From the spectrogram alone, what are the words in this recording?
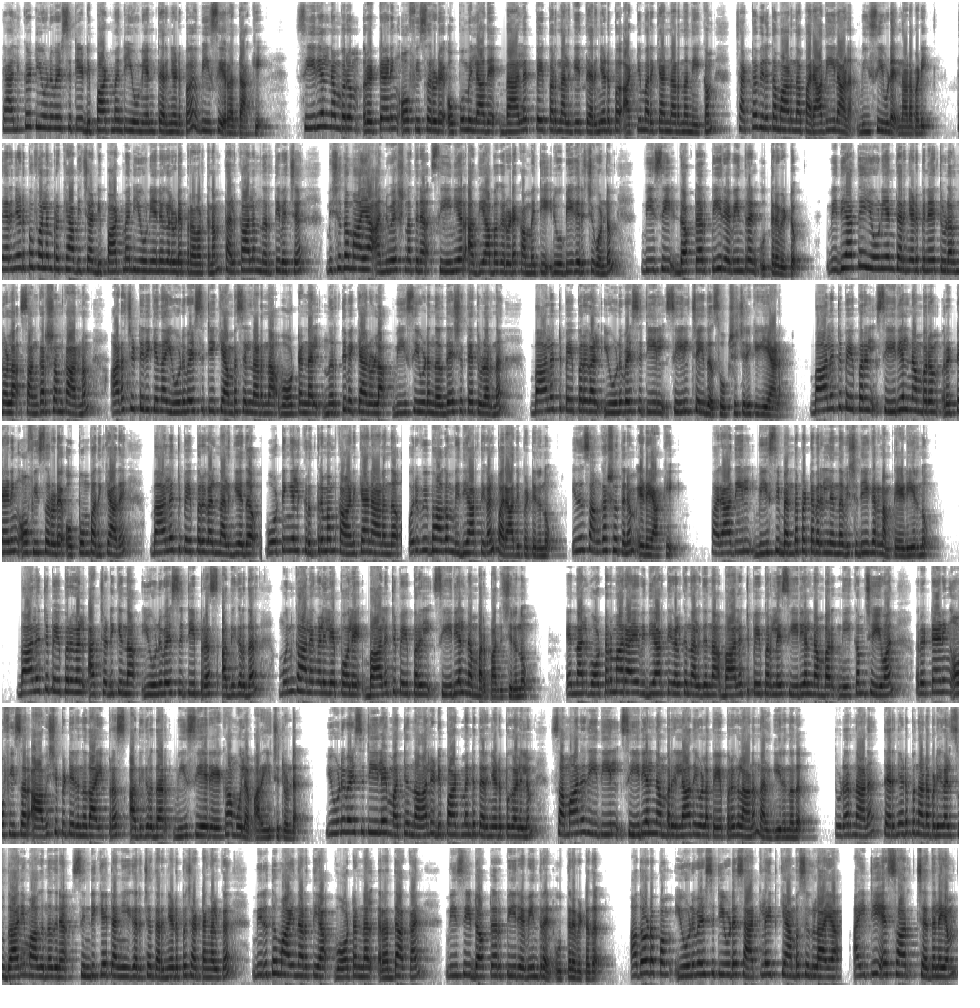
Calicut university department union തെരഞ്ഞെടുപ്പ് V C റദ്ദാക്കി. Serial നമ്പറും റിട്ടേണിംഗ് ഓഫീസറുടെ ഒപ്പുമില്ലാതെ ബാലറ്റ് പേപ്പർ നൽകി തെരഞ്ഞെടുപ്പ് അട്ടിമറിക്കാൻ നടന്ന നീക്കം ചട്ടവിരുദ്ധമാണെന്ന പരാതിയിലാണ് വി സിയുടെ നടപടി. തെരഞ്ഞെടുപ്പ് ഫലം പ്രഖ്യാപിച്ച ഡിപ്പാർട്ട്മെന്റ് യൂണിയനുകളുടെ പ്രവർത്തനം തൽക്കാലം നിർത്തിവെച്ച് വിശദമായ അന്വേഷണത്തിന് സീനിയർ അധ്യാപകരുടെ committee രൂപീകരിച്ചുകൊണ്ടും V C doctor P Raveendran ഉത്തരവിട്ടു. വിദ്യാർത്ഥി യൂണിയൻ തെരഞ്ഞെടുപ്പിനെ തുടർന്നുള്ള സംഘർഷം കാരണം അടച്ചിട്ടിരിക്കുന്ന യൂണിവേഴ്സിറ്റി ക്യാമ്പസിൽ നടന്ന വോട്ടെണ്ണൽ നിർത്തിവെക്കാനുള്ള വി സിയുടെ നിർദ്ദേശത്തെ തുടർന്ന് ബാലറ്റ് പേപ്പറുകൾ യൂണിവേഴ്സിറ്റിയിൽ സീൽ ചെയ്ത് സൂക്ഷിച്ചിരിക്കുകയാണ്. ബാലറ്റ് പേപ്പറിൽ സീരിയൽ നമ്പറും റിട്ടേണിംഗ് ഓഫീസറുടെ ഒപ്പും പതിക്കാതെ ബാലറ്റ് പേപ്പറുകൾ നൽകിയത് വോട്ടിംഗിൽ കൃത്രിമം കാണിക്കാനാണെന്ന് ഒരു വിഭാഗം വിദ്യാർത്ഥികൾ പരാതിപ്പെട്ടിരുന്നു. ഇത് സംഘർഷത്തിനും ഇടയാക്കി. പരാതിയിൽ വി സി ബന്ധപ്പെട്ടവരിൽ നിന്ന് വിശദീകരണം തേടിയിരുന്നു. ബാലറ്റ് പേപ്പറുകൾ അച്ചടിക്കുന്ന യൂണിവേഴ്സിറ്റി പ്രസ് അധികൃതർ മുൻകാലങ്ങളിലെ പോലെ ബാലറ്റ് പേപ്പറിൽ സീരിയൽ നമ്പർ പതിച്ചിരുന്നു. എന്നാൽ വോട്ടർമാരായ വിദ്യാർത്ഥികൾക്ക് നൽകുന്ന ബാലറ്റ് പേപ്പറിലെ സീരിയൽ നമ്പർ നീക്കം ചെയ്യുവാൻ റിട്ടേണിംഗ് ഓഫീസർ ആവശ്യപ്പെട്ടിരുന്നതായി പ്രസ് അധികൃതർ വി സിയെ രേഖാമൂലം അറിയിച്ചിട്ടുണ്ട്. യൂണിവേഴ്സിറ്റിയിലെ മറ്റ് നാല് ഡിപ്പാർട്ട്മെന്റ് തെരഞ്ഞെടുപ്പുകളിലും സമാന രീതിയിൽ സീരിയൽ നമ്പർ ഇല്ലാതെയുള്ള പേപ്പറുകളാണ് നൽകിയിരുന്നത്. തുടർന്നാണ് തെരഞ്ഞെടുപ്പ് നടപടികൾ സുതാര്യമാകുന്നതിന് സിൻഡിക്കേറ്റ് അംഗീകരിച്ച തെരഞ്ഞെടുപ്പ് ചട്ടങ്ങൾക്ക് വിരുദ്ധമായി നടത്തിയ വോട്ടെണ്ണൽ റദ്ദാക്കാൻ V C doctor P Raveendran ഉത്തരവിട്ടത്. അതോടൊപ്പം യൂണിവേഴ്സിറ്റിയുടെ satellite ക്യാമ്പസുകളായ I T S R Chethalayam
